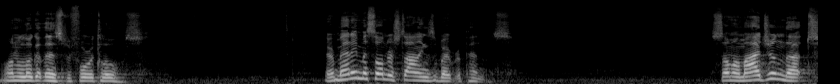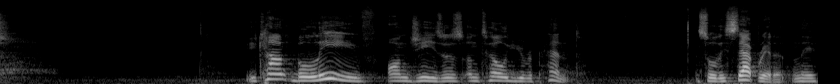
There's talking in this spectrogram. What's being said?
I want to look at this before we close. There are many misunderstandings about repentance. Some imagine that you can't believe on Jesus until you repent. So they separate it and they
